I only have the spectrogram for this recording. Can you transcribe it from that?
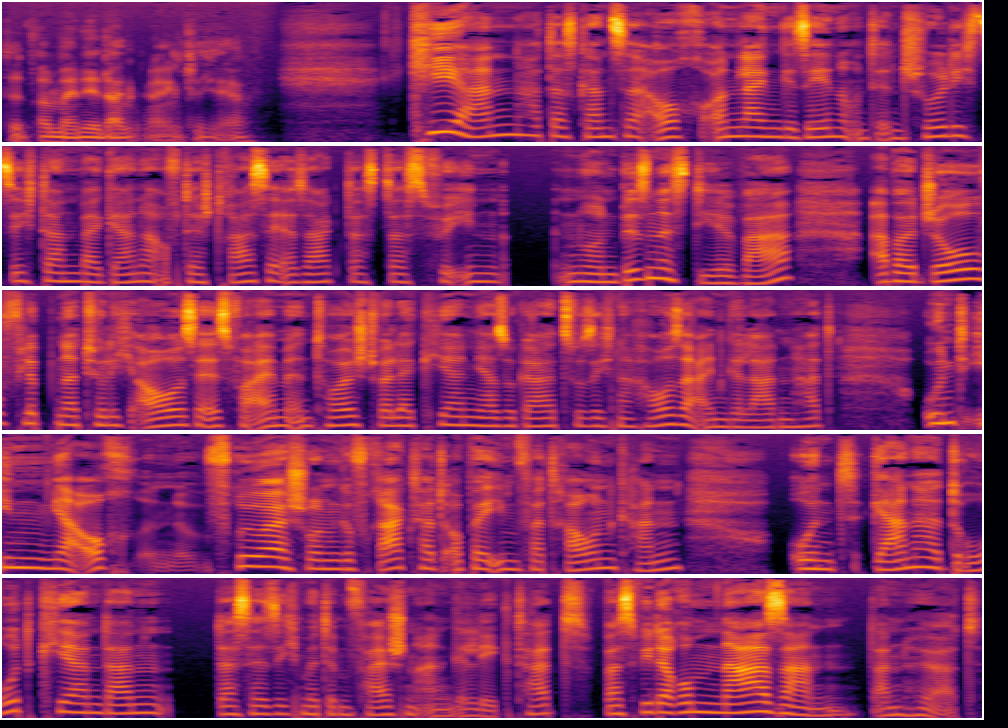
Das waren meine Gedanken eigentlich eher. Kian hat das Ganze auch online gesehen und entschuldigt sich dann bei Gerne auf der Straße. Er sagt, dass das für ihn nur ein Business-Deal war. Aber Joe flippt natürlich aus. Er ist vor allem enttäuscht, weil er Kian ja sogar zu sich nach Hause eingeladen hat und ihn ja auch früher schon gefragt hat, ob er ihm vertrauen kann. Und Gerner droht Kian dann, dass er sich mit dem Falschen angelegt hat, was wiederum Nasan dann hört.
